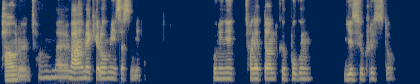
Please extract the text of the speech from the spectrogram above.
바울은 정말 마음에 괴로움이 있었습니다. 본인이 전했던 그 복음 예수 그리스도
